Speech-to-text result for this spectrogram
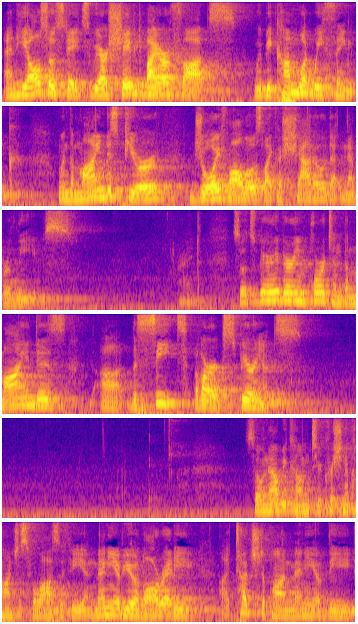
And he also states we are shaped by our thoughts, we become what we think. When the mind is pure, joy follows like a shadow that never leaves. Right? So it's very, very important. The mind is uh, the seat of our experience. So now we come to Krishna conscious philosophy, and many of you have already uh, touched upon many of the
